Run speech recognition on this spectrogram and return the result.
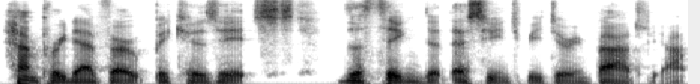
hampering their vote because it's the thing that they seem to be doing badly at.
